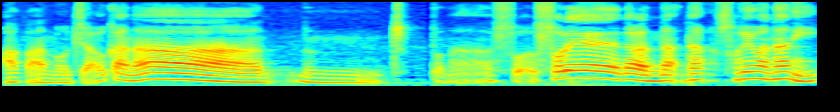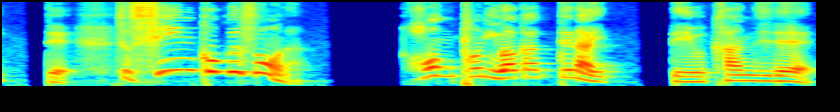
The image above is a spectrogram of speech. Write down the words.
あかんのちゃうかな。うんちょっとな。そそれだからなだそれは何？ってちょっと深刻そうな本当に分かってないっていう感じで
